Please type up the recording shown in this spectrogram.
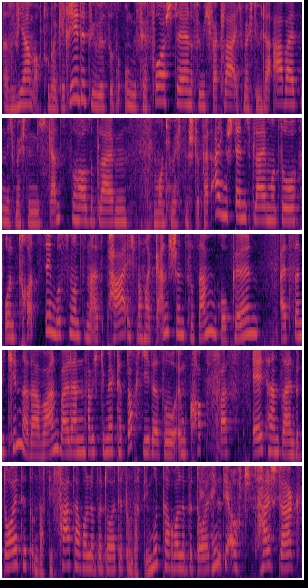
Also wir haben auch drüber geredet, wie wir es uns ungefähr vorstellen. Für mich war klar, ich möchte wieder arbeiten, ich möchte nicht ganz zu Hause bleiben und ich möchte ein Stück weit eigenständig bleiben und so. Und trotzdem mussten wir uns dann als Paar echt nochmal ganz schön zusammenruckeln, als dann die Kinder da waren, weil dann habe ich gemerkt, hat doch jeder so im Kopf, was Elternsein bedeutet und was die Vaterrolle bedeutet und was die Mutterrolle bedeutet. Es hängt ja auch total stark,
